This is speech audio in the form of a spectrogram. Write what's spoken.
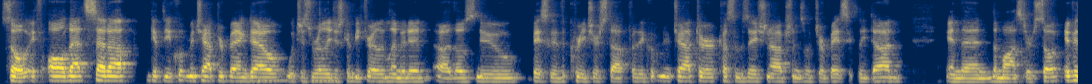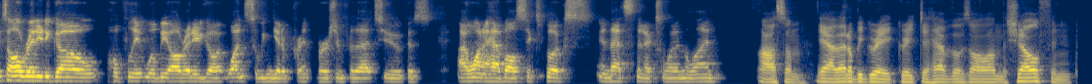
so if all that's set up, get the equipment chapter banged out, which is really just going to be fairly limited. Uh, those new, basically the creature stuff for the equipment chapter, customization options, which are basically done, and then the monsters. So if it's all ready to go, hopefully it will be all ready to go at once, so we can get a print version for that too. Because I want to have all six books, and that's the next one in the line. Awesome. Yeah, that'll be great. Great to have those all on the shelf and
